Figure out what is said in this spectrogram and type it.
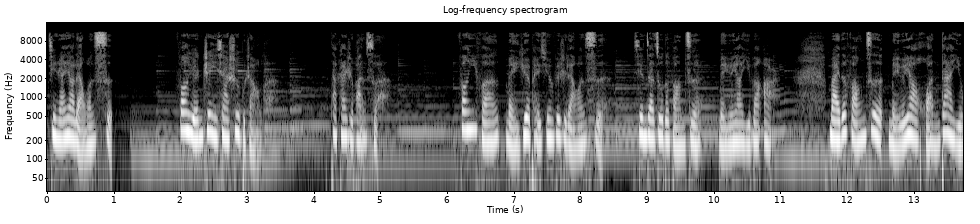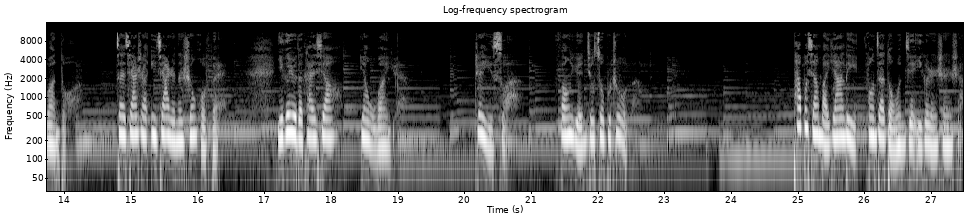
竟然要两万四。方圆这一下睡不着了，他开始盘算：方一凡每月培训费是两万四。现在租的房子每月要一万二，买的房子每月要还贷一万多，再加上一家人的生活费，一个月的开销要五万元。这一算，方圆就坐不住了。他不想把压力放在董文杰一个人身上，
